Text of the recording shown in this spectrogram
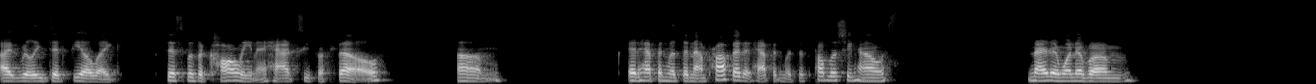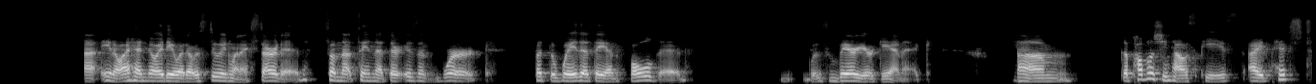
I really did feel like this was a calling I had to fulfill. Um, it happened with the nonprofit. It happened with this publishing house. Neither one of them, uh, you know, I had no idea what I was doing when I started. So I'm not saying that there isn't work, but the way that they unfolded was very organic. Um, the publishing house piece, I pitched,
